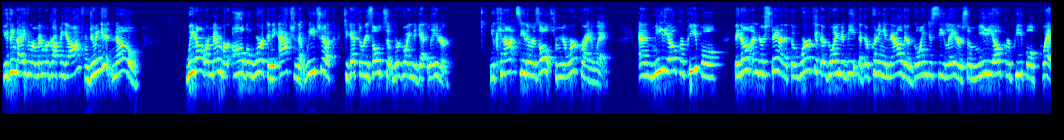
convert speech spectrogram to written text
Do you think I even remember dropping it off or doing it? No we don't remember all the work and the action that we took to get the results that we're going to get later. You cannot see the results from your work right away. And mediocre people, they don't understand that the work that they're going to be, that they're putting in now, they're going to see later. So mediocre people quit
